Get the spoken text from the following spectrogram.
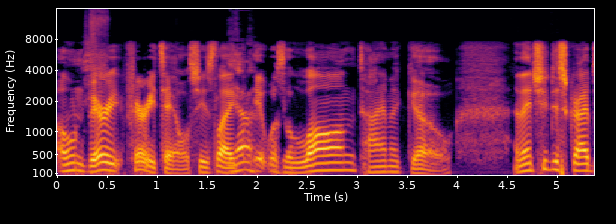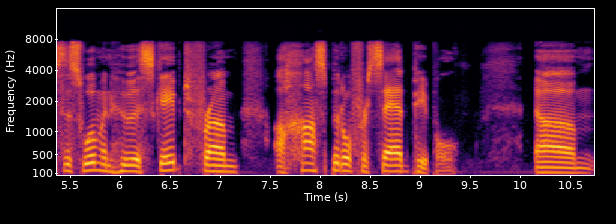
own very fairy tale. She's like, Yeah. "It was a long time ago," and then she describes this woman who escaped from a hospital for sad people. Um,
